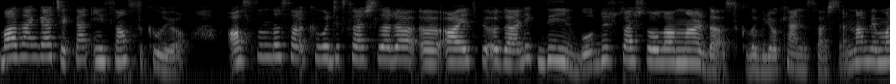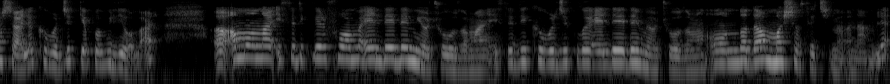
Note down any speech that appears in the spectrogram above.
Bazen gerçekten insan sıkılıyor. Aslında kıvırcık saçlara e, ait bir özellik değil bu. Düz saçlı olanlar da sıkılabiliyor kendi saçlarından ve maşayla kıvırcık yapabiliyorlar. E, Ama onlar istedikleri formu elde edemiyor çoğu zaman. Yani istediği kıvırcıklığı elde edemiyor çoğu zaman. Onda da maşa seçimi önemli.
